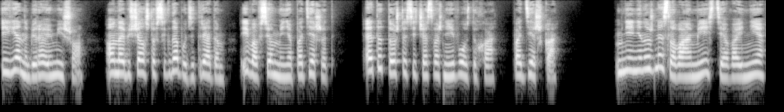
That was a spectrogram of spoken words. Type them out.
И я набираю Мишу. Он обещал, что всегда будет рядом и во всем меня поддержит. Это то, что сейчас важнее воздуха. Поддержка. Мне не нужны слова о мести, о войне,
